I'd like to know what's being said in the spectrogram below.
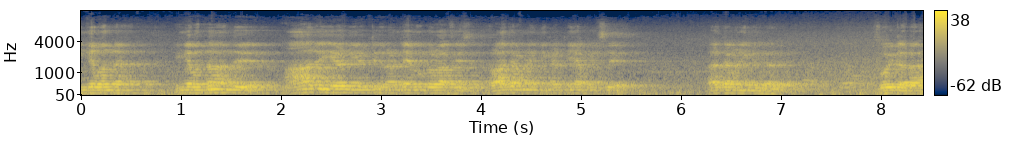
இங்கே வந்தேன். இங்கே வந்தால் வந்து ஆறு ஏழு எட்டு ரெண்டே முப்பது ஆஃபீஸ் ராஜாமணி நீ கட்டி ஆஃபீஸு ராஜாமணி இருக்காரு போயிட்டாரா?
